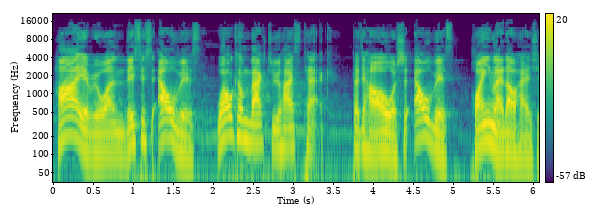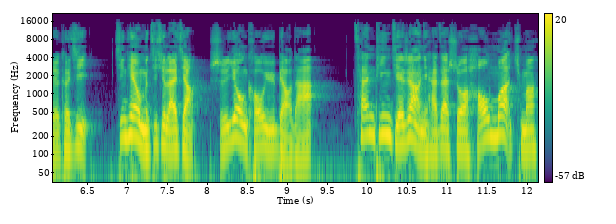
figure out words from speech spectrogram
Hi everyone, this is Elvis. Welcome back to High Tech. 大家好，我是 Elvis，欢迎来到海学科技。今天我们继续来讲实用口语表达。餐厅结账，你还在说 How much 吗？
